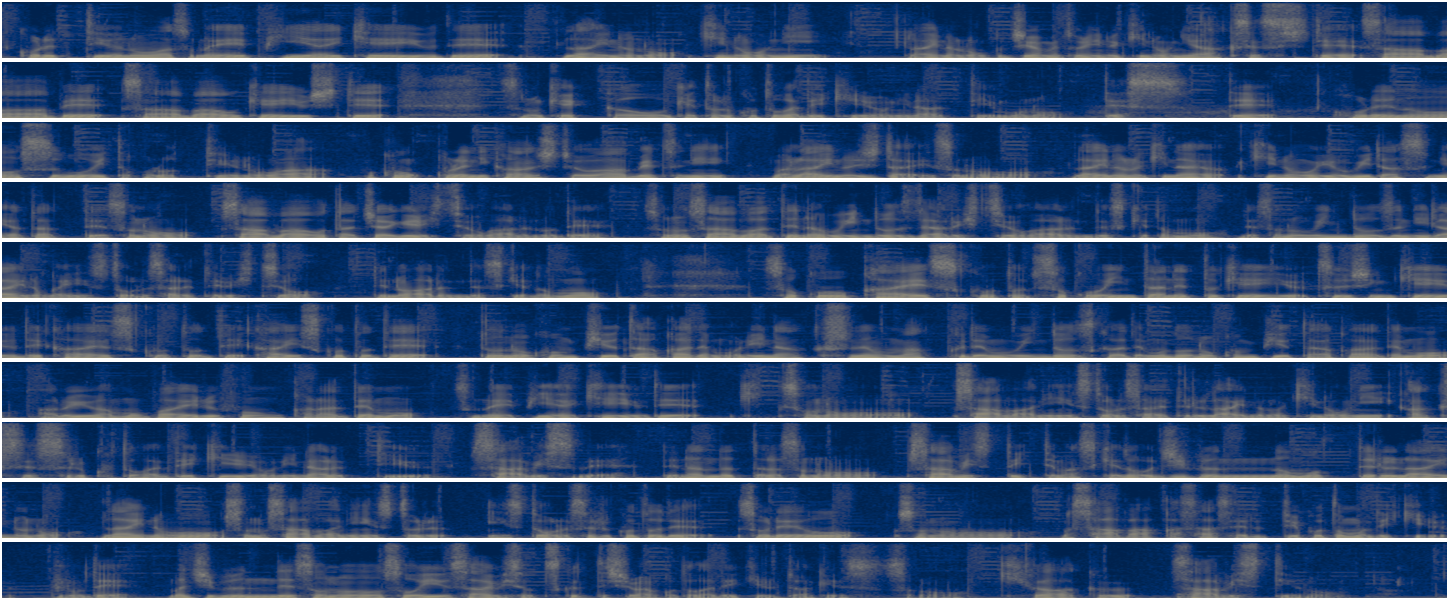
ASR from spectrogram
これっていうのはその API 経由で Rhino の機能に Rhino のジオメトリーの機能にアクセスして、サーバーで、サーバーを経由して、その結果を受け取ることができるようになるっていうものです。で、これのすごいところっていうのは、これに関しては別に、まあ、Rhino 自体、その、Rhino の機能を呼び出すにあたって、そのサーバーを立ち上げる必要があるので、そのサーバーっていうのは Windows である必要があるんですけども、で、その Windows に Rhino がインストールされてる必要っていうのはあるんですけども、そこを返すことで、そこをインターネット経由、通信経由で返すことで、返すことで、どのコンピューターからでも、Linux でも Mac でも Windows からでも、どのコンピューターからでも、あるいはモバイルフォンからでも、その API 経由で、そのサーバーにインストールされている Rhino の機能にアクセスすることができるようになるっていうサービスで。で、なんだったらそのサービスって言ってますけど、自分の持ってる Rhino の、Rhino をそのサーバーにインストール、インストールすることで、それをそのサーバー化させるっていうこともできるので、まあ、自分でそのそういうサービスを作ってしまうことができるってわけです。その幾何学サービスっていうのを。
